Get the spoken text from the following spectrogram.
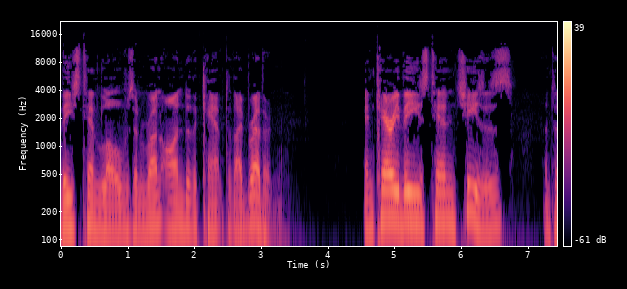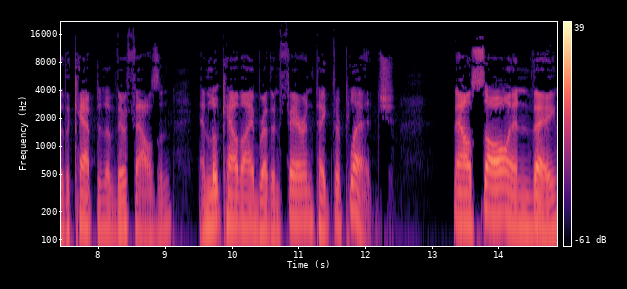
these ten loaves, and run on to the camp to thy brethren. And carry these ten cheeses unto the captain of their thousand, and look how thy brethren fare, and take their pledge. Now Saul and they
